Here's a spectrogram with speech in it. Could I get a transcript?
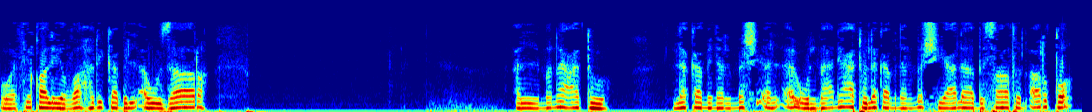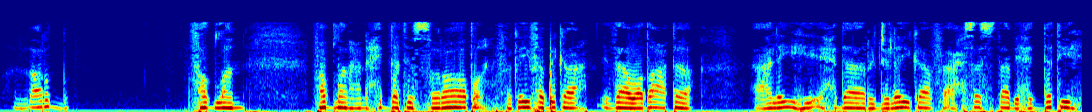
وثقل ظهرك بالأوزار. المنعة لك من المشي أو المانعة لك من المشي على بساط الأرض الأرض فضلا فضلا عن حدة الصراط. فكيف بك إذا وضعت عليه إحدى رجليك فأحسست بحدته؟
